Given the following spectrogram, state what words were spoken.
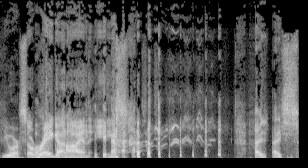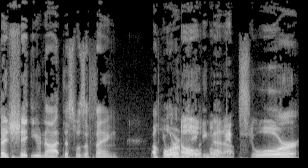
You are So Ray got high in the 80s. I, I, I shit you not, this was a thing. A You are horror. oh, making that okay, up. Sure.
